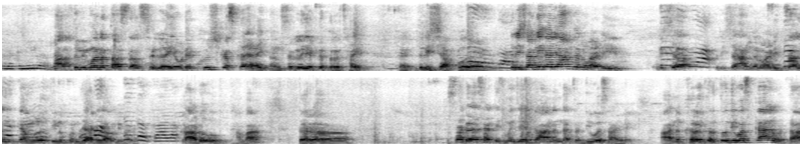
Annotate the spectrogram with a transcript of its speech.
आज तुम्ही म्हणत असाल सगळे एवढे खुश कस काय आहेत आणि सगळे एकत्रच आहेत? त्रिशा पण. त्रिशा निघाली अंगणवाडीत. त्रिशा त्रिशा अंगणवाडीत चालली त्यामुळं तिनं पण बॅग लावली काढू थांबा. तर सगळ्यासाठीच म्हणजे एक आनंदाचा दिवस आहे. आणि खरं तर तो दिवस काल होता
